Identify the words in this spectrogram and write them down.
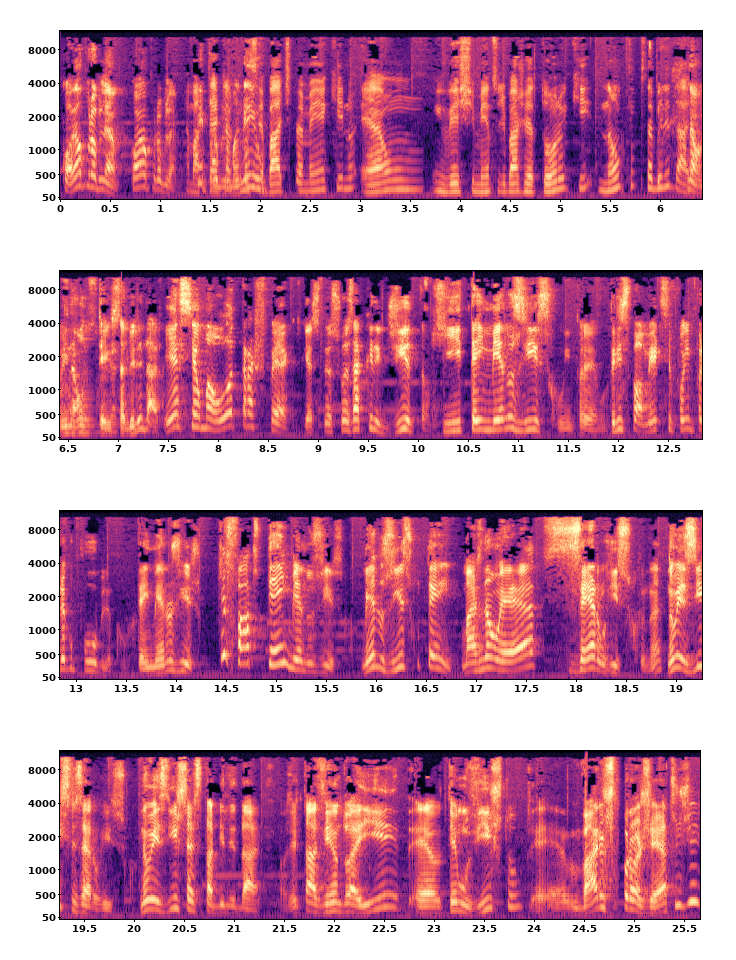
qual é o problema? Qual é o problema? É uma Tem problema que nenhum. você bate também é que é um investimento de baixo retorno que não tem estabilidade. Não, e não tem estabilidade. Esse é um outro aspecto, que as pessoas acreditam que tem menos risco o emprego. Principalmente se for emprego público. Tem menos risco. De fato, tem menos risco. Menos risco tem. Mas não é zero risco, né? Não existe zero risco. Não existe a estabilidade. A gente está vendo aí, é, eu tenho visto é, vários projetos de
